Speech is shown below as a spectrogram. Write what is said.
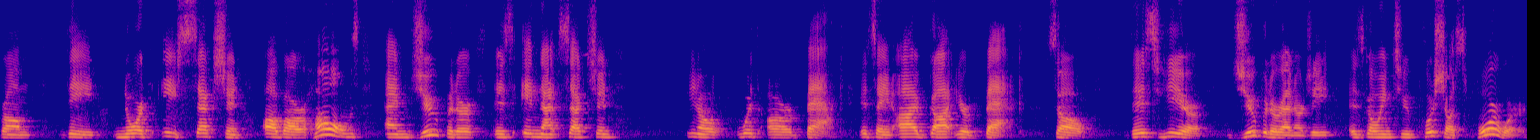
from the northeast section of our homes and Jupiter is in that section, you know, with our back. It's saying, I've got your back. So this year, Jupiter energy is going to push us forward.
